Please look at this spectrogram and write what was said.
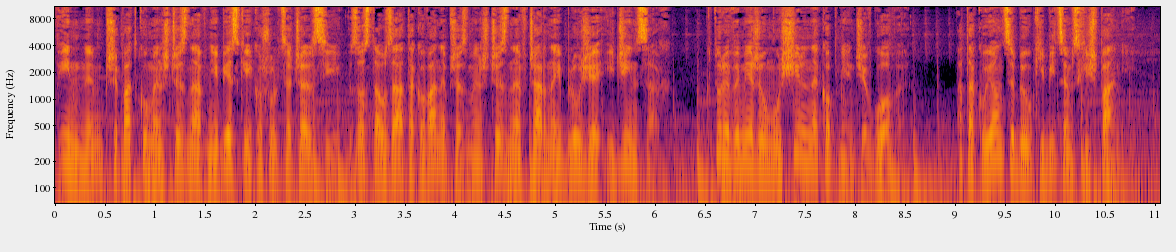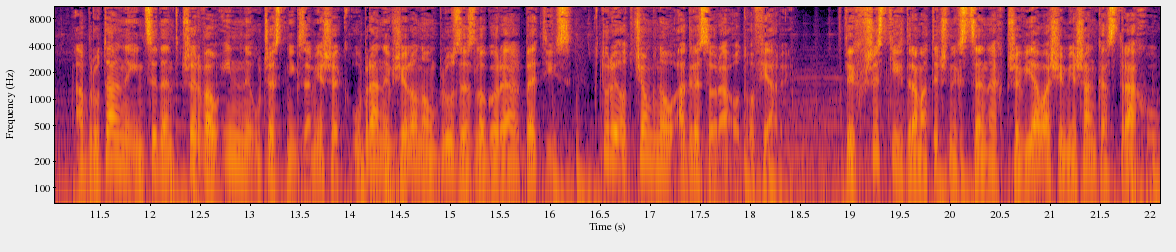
W innym przypadku mężczyzna w niebieskiej koszulce Chelsea został zaatakowany przez mężczyznę w czarnej bluzie i dżinsach, który wymierzył mu silne kopnięcie w głowę. Atakujący był kibicem z Hiszpanii, a brutalny incydent przerwał inny uczestnik zamieszek ubrany w zieloną bluzę z logo Real Betis, który odciągnął agresora od ofiary. W tych wszystkich dramatycznych scenach przewijała się mieszanka strachu,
